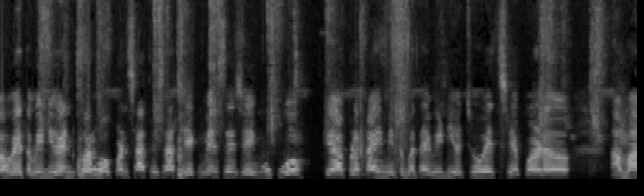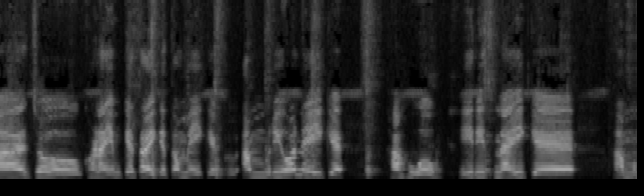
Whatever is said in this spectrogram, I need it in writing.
હવે તો વીડિયો એન્ડ કરવો પણ સાથે સાથે એક મેસેજ એ મૂકવો કે આપણે કાયમી તો બધા વીડિયો જોવે જ છે પણ આમાં જો ઘણા એમ કહેતા હોય કે તમે કે આમ રહ્યો ને એ કે હા હું એ રીતના ઈ કે આમ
